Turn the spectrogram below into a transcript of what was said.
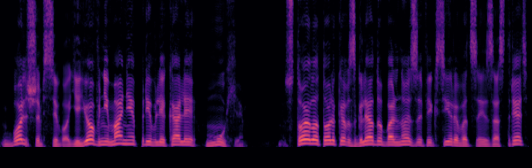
Больше всего ее внимание привлекали мухи. Стоило только взгляду больной зафиксироваться и застрять,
